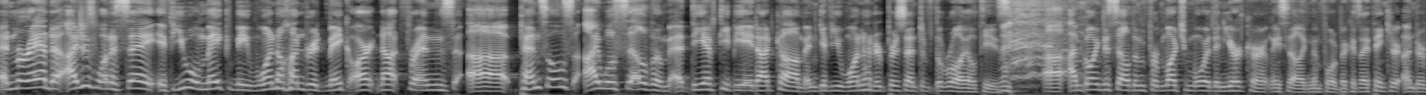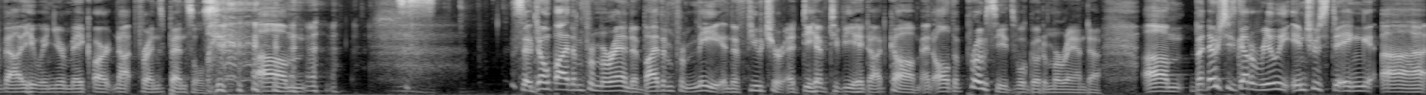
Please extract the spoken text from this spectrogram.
And Miranda, I just want to say, if you will make me 100 Make Art Not Friends uh, pencils, I will sell them at dftba.com and give you 100% of the royalties. uh, I'm going to sell them for much more than you're currently selling them for because I think you're undervaluing your Make Art Not Friends pencils. Um, so don't buy them from Miranda. Buy them from me in the future at dftba.com, and all the proceeds will go to Miranda. Um, but no, she's got a really interesting, uh,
